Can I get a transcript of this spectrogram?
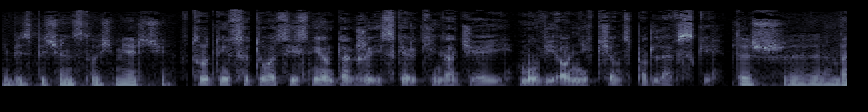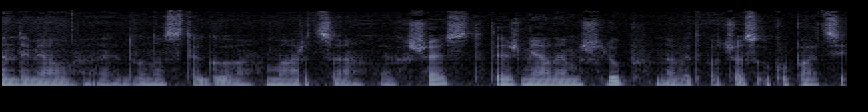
niebezpieczeństwo śmierci. W trudnej sytuacji istnieją także iskierki nadziei. Mówi o nich ksiądz Padlewski. Też e, będę miał 12 marca chrzest. Też miałem ślub, nawet podczas okupacji.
